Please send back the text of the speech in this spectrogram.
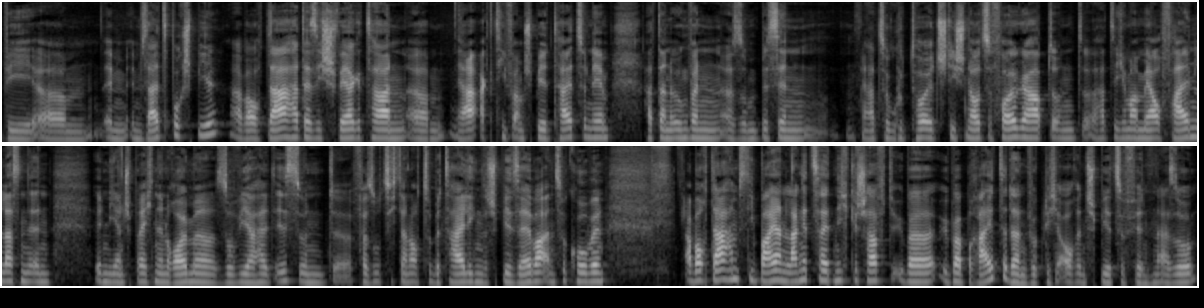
wie ähm, im, im Salzburg-Spiel. Aber auch da hat er sich schwer getan, ähm, ja, aktiv am Spiel teilzunehmen. Hat dann irgendwann äh, so ein bisschen, ja, zu gut Deutsch, die Schnauze voll gehabt und äh, hat sich immer mehr auch fallen lassen in, in die entsprechenden Räume, so wie er halt ist und äh, versucht sich dann auch zu beteiligen, das Spiel selber anzukurbeln. Aber auch da haben es die Bayern lange Zeit nicht geschafft, über, über Breite dann wirklich auch ins Spiel zu finden. Also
